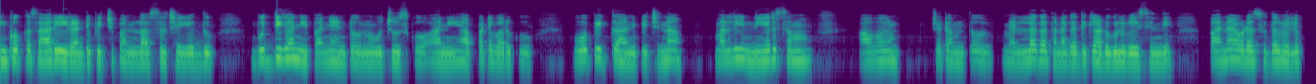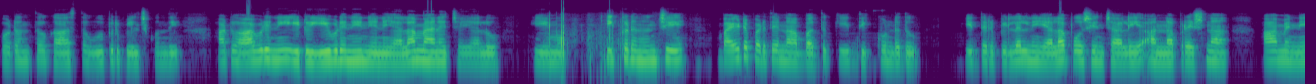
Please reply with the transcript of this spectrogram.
ఇంకొకసారి ఇలాంటి పిచ్చి పనులు అస్సలు చేయొద్దు. బుద్ధిగా నీ పని ఏంటో నువ్వు చూసుకో అని అప్పటి వరకు ఓపిక్గా అనిపించినా మళ్ళీ నీరసం అవంచడంతో మెల్లగా తన గదికి అడుగులు వేసింది. పని ఆవిడ సుధ వెళ్ళిపోవడంతో కాస్త ఊపిరి పీల్చుకుంది. అటు ఆవిడిని ఇటు ఈవిడిని నేను ఎలా మేనేజ్ చేయాలో ఏమో. ఇక్కడ నుంచి బయటపడితే నా బతుక్కి దిక్కుండదు. ఇద్దరు పిల్లల్ని ఎలా పోషించాలి అన్న ప్రశ్న ఆమెని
